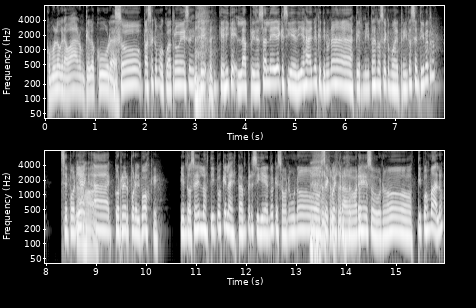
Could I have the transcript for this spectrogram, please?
¿Cómo lo grabaron? ¡Qué locura! Eso pasa como cuatro veces. Que, que es que la princesa Leia, que sigue 10 años, que tiene unas piernitas, no sé, como de 30 centímetros, se ponía a correr por el bosque. Y entonces los tipos que la están persiguiendo, que son unos secuestradores, eso, unos tipos malos,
